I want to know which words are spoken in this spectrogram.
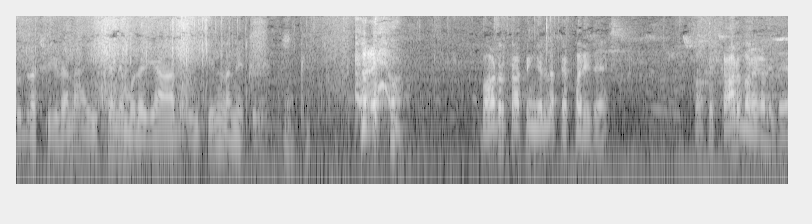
ರುದ್ರಾಕ್ಷಿ ಗಿಡನ ಈಶಾನ್ಯ ಮೂಲೆಗೆ ಆದ ರೀತಿಯಲ್ಲಿ ನಾನು ಇಟ್ಟಿದ್ದೀನಿ. ಬಾರ್ಡರ್ ಕ್ರಾಪಿಂಗ್ ಎಲ್ಲ ಪೆಪ್ಪರ್ ಇದೆ. ಮತ್ತೆ ಕಾಡು ಮರಗಳಿದೆ.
